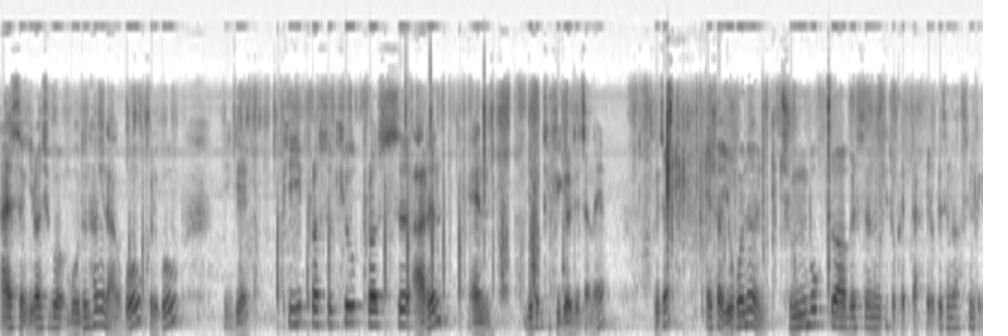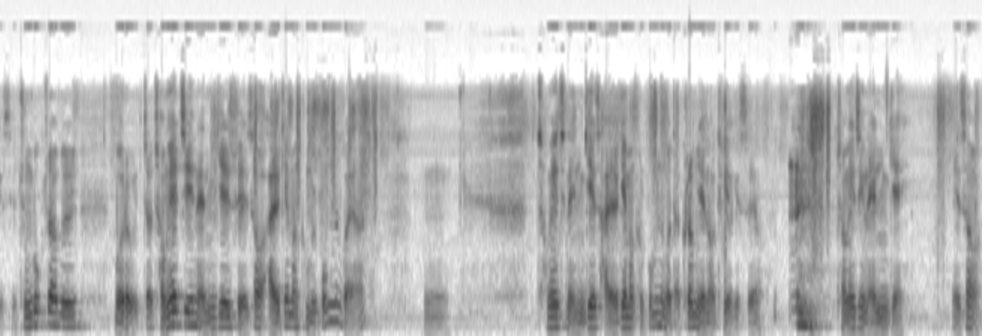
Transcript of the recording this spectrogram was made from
R승 이런 식으로 모든 항이 나오고 그리고 이게 P 플러스 Q 플러스 R은 N 이렇게 귀결되잖아요. 그죠? 그래서 요거는 중복 조합을 쓰는 게 좋겠다. 이렇게 생각하시면 되겠어요. 중복 조합을 뭐라고 했죠? 정해진 n개의 수에서 r개만큼을 뽑는 거야. 음, 정해진 n개에서 r개만큼을 뽑는 거다. 그럼 얘는 어떻게 하겠어요? 정해진 n개에서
